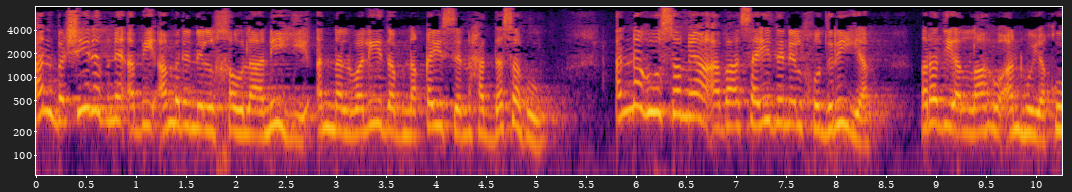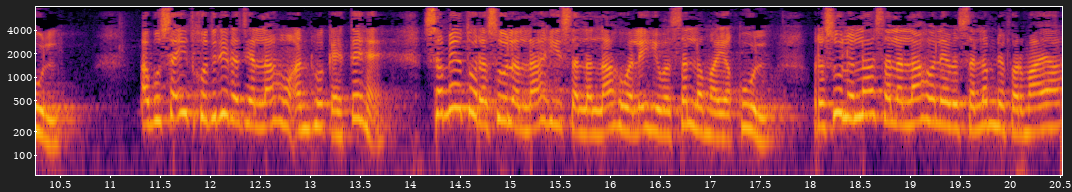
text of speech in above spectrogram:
ان بشیر ابن ابی امر الخولانی ان الولید ابن قیس حدثه انه سمع ابا سعید الخدری رضی اللہ عنہ یقول ابو سعید خدری رضی اللہ عنہ کہتے ہیں سمے تو رسول اللہ صلی اللہ علیہ وسلم یقول، رسول اللہ صلی اللہ علیہ وسلم نے فرمایا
